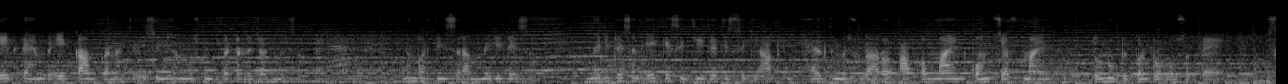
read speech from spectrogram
एक टाइम पे एक काम करना चाहिए, इसीलिए हमें उसमें बेटर रिज़ल्ट मिल सकता है। नंबर तीसरा मेडिटेशन मेडिटेशन एक ऐसी चीज़ है जिससे कि आपकी हेल्थ में सुधार और आपका माइंड कॉन्शियस माइंड दोनों पे कंट्रोल हो सकता है। इस,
